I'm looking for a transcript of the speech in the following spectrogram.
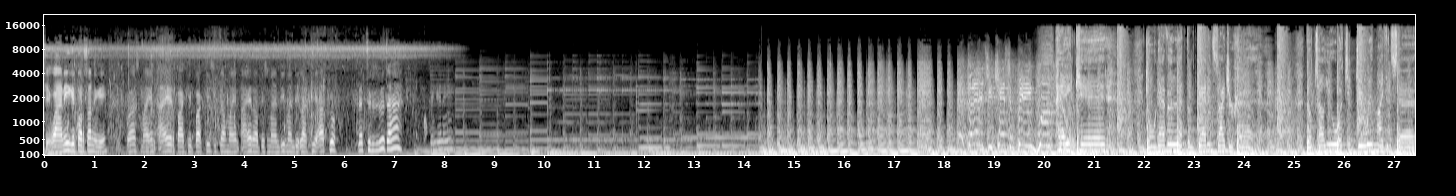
Si wani iki porson iki. Bos main air pagi-pagi sudah main air habis mandi mandi lagi. Aduh lihat jerut ah. Tinggi nih Hey kid, don't ever let them get inside your head. They'll tell you what to do in life instead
